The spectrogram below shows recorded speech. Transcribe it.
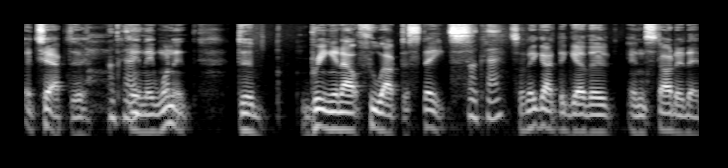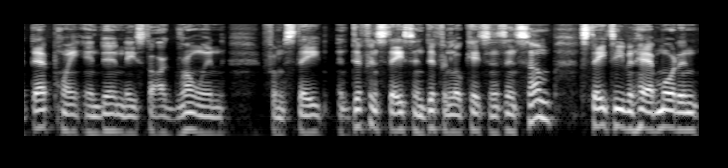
a chapter, Okay. and they wanted to bring it out throughout the states. okay. So they got together and started at that point, and then they started growing from state and different states and different locations. And some states even had more than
